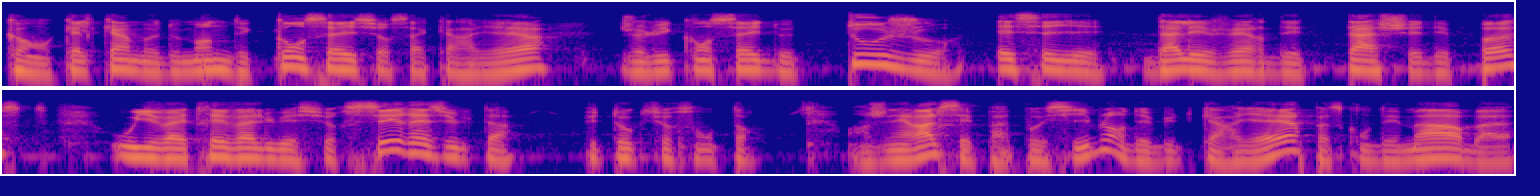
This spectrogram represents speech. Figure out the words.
quand quelqu'un me demande des conseils sur sa carrière, je lui conseille de toujours essayer d'aller vers des tâches et des postes où il va être évalué sur ses résultats plutôt que sur son temps. En général, c'est pas possible en début de carrière parce qu'on démarre bah,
